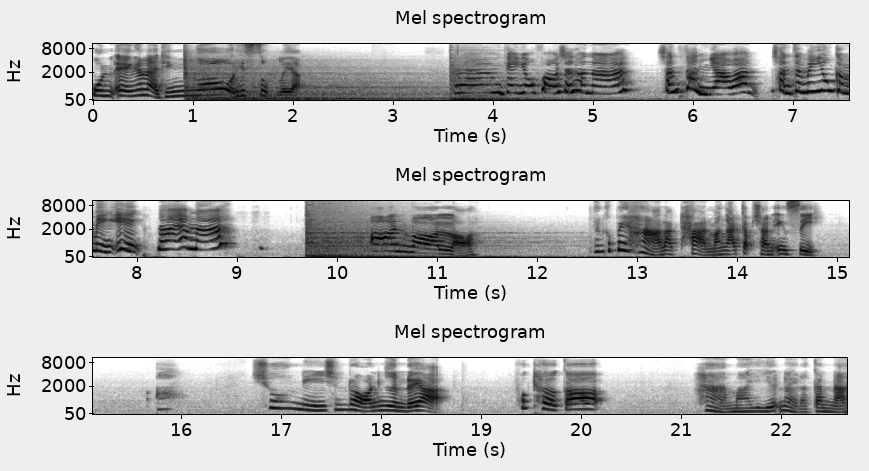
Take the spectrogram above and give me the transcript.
คุณเองนี่แหละที่โง่ที่สุดเลยอะแอมแกยกฟ้องฉันเถอะนะ ฉันสัญญาว่า ฉันจะไม่ยุ่งกับหมิงอีกนะแอมนะ อ้อนวอนเหรอ งั้นก็ไปหาหลักฐานมางัดกับฉันเองสิอ้าวช่วงนี้ฉันร้อนเงินด้วยอะพวกเธอก็ หามาเยอะๆหน่อยแล้วกันนะ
